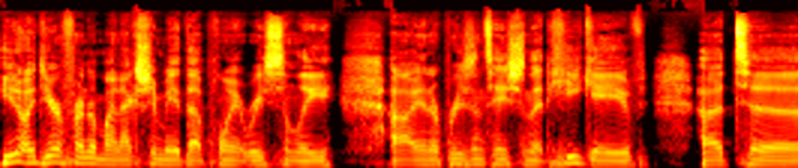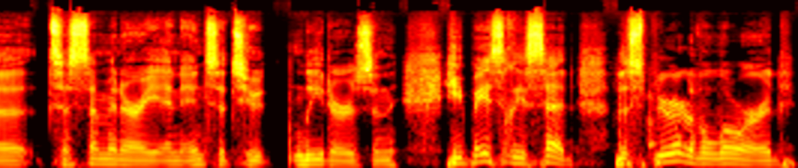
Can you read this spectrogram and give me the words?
You know, a dear friend of mine actually made that point recently uh, in a presentation that he gave uh, to to seminary and institute leaders, and he basically said the Spirit of the Lord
